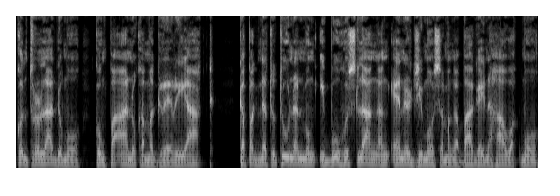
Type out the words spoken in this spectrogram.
kontrolado mo kung paano ka magre-react. Kapag natutunan mong ibuhos lang ang energy mo sa mga bagay na hawak mo,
